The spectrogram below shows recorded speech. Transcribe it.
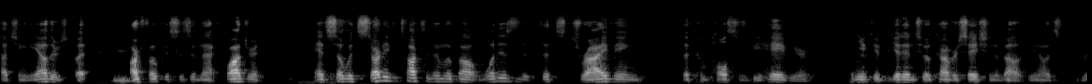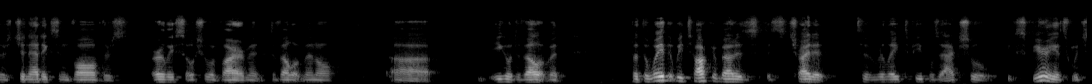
touching the others, but mm. our focus is in that quadrant. And so it's starting to talk to them about what is it that's driving the compulsive behavior. And you could get into a conversation about, you know, it's there's genetics involved, there's early social environment, developmental, uh, ego development. But the way that we talk about it is, is to try to to relate to people's actual experience, which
